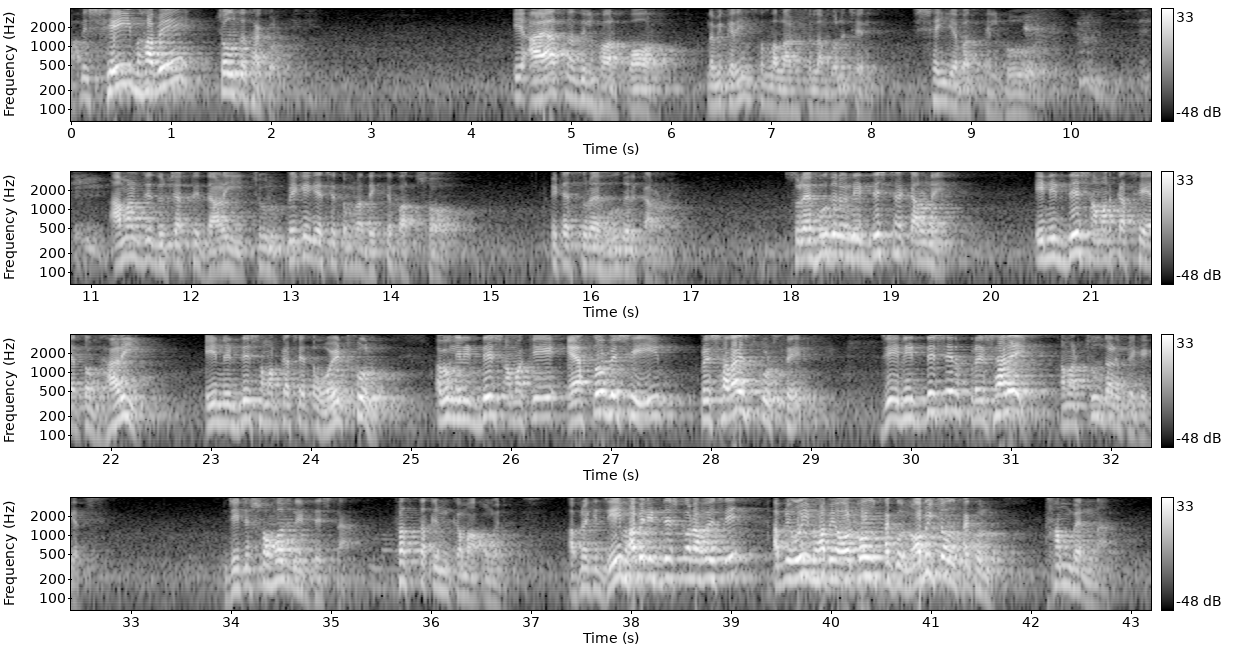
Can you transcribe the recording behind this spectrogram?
আপনি সেইভাবে চলতে থাকুন। এই আয়াত নাজিল হওয়ার পর নবী করিম সাল্লা সাল্লাম বলেছেন সেই আবাতনিল হুদ। আমার যে দু চারটি দাড়ি, চুল পেকে গেছে তোমরা দেখতে পাচ্ছ, এটা সুরায় হুদের কারণে। সুরায় হুদের ওই নির্দেশটার কারণে এই নির্দেশ আমার কাছে এত ভারী, এই নির্দেশ আমার কাছে এত ওয়েটফুল এবং এই নির্দেশ আমাকে এত বেশি প্রেশারাইজড করছে যে নির্দেশের প্রেশারে আমার চুল দাড়ি পেকে গেছে। যেটা সহজ নির্দেশ না। ফাস্তাকিম কামা অমৃত আপনাকে যেইভাবে নির্দেশ করা হয়েছে, আপনি ওইভাবে অটল থাকুন, অবিচল থাকুন, থামবেন না।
